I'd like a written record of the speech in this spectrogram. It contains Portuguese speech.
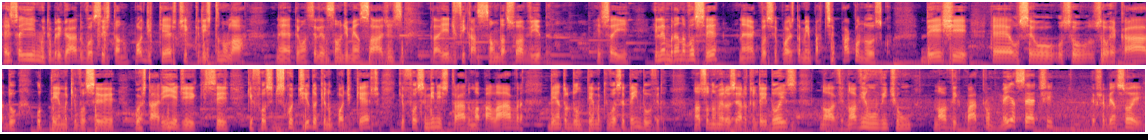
É isso aí, muito obrigado. Você está no podcast Cristo no Lar, né? Tem uma seleção de mensagens para edificação da sua vida. É isso aí. E lembrando a você, né, que você pode também participar conosco. Deixe é, o, seu, o, seu, o seu recado, o tema que você gostaria de que, se, que fosse discutido aqui no podcast, que fosse ministrado uma palavra dentro de um tema que você tem dúvida. Nosso número 032 991 21 9467. Deus te abençoe.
